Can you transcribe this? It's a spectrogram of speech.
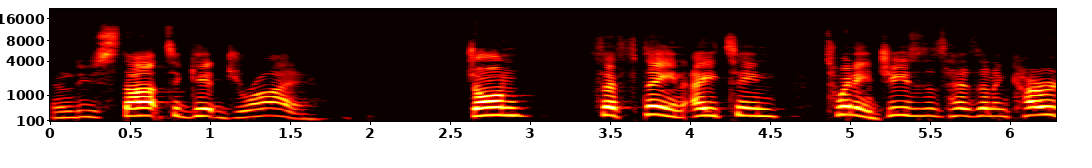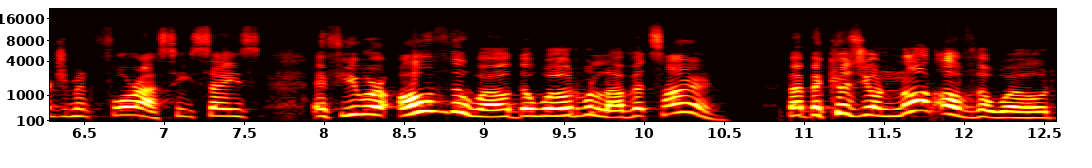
and you start to get dry? John 15, 18, 20, Jesus has an encouragement for us. He says, If you were of the world, the world will love its own. But because you're not of the world,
